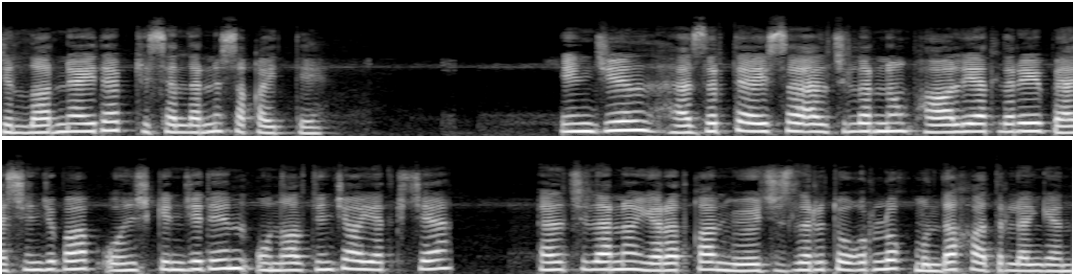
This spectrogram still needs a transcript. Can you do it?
җилларны әйдәп кеселләрне сакайтты. İncil Hazreti İsa elçilərinin fəaliyyətləri 5-ci bab 12-dən 16-cı ayətgəcə elçilərinin yaratqan möcüzələri toğruluq munda xatırlanğan.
